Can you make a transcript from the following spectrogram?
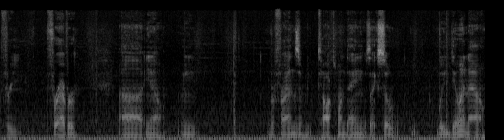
for forever. Uh, you know, we were friends and we talked one day, and he was like, "So, what are you doing now?"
